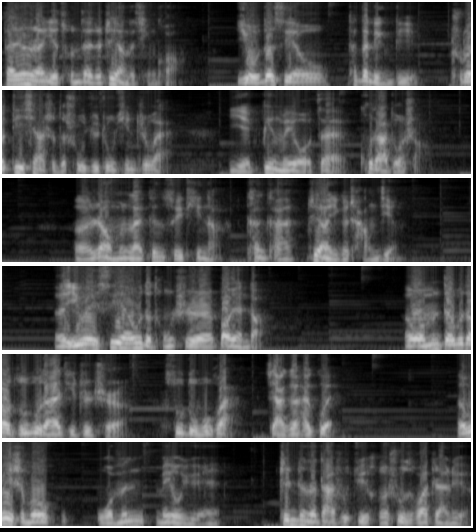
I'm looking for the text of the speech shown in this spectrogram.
但仍然也存在着这样的情况：有的 CIO 他的领地除了地下室的数据中心之外，也并没有再扩大多少。呃，让我们来跟随 Tina 看看这样一个场景。呃，一位 CIO 的同事抱怨道：“呃，我们得不到足够的 IT 支持，速度不快，价格还贵。呃，为什么我们没有云、真正的大数据和数字化战略？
